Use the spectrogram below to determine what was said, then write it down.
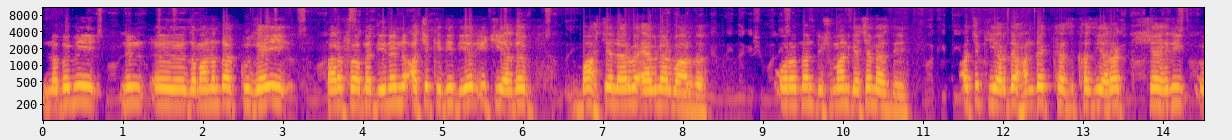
Nebevi'nin e, zamanında kuzey tarafı Medine'nin açık idi. Diğer üç yerde bahçeler ve evler vardı. Oradan düşman geçemezdi. Açık yerde handek kaz, kazıyarak şehri e,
